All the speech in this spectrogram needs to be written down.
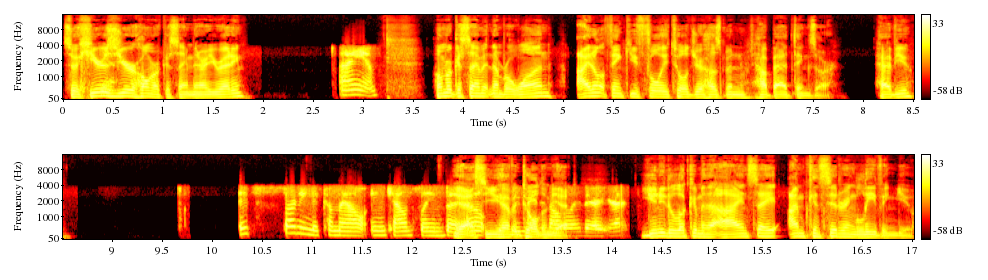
So here's your homework assignment. Are you ready? I am. Homework assignment number 1. I don't think you fully told your husband how bad things are. Have you? It's starting to come out in counseling, but Yeah, I don't so you haven't told him yet. the way there yet. You need to look him in the eye and say, I'm considering leaving you.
